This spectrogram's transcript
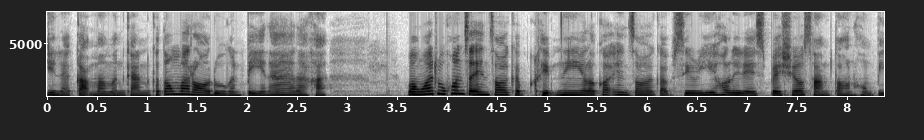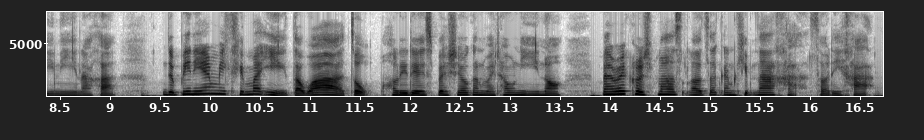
กินเนี่ยกลับมาเหมือนกัน ก็ต้องมารอดูกันปีหน้านะคะ หวังว่าทุกคนจะ enjoy กับคลิปนี้ แล้วก็ enjoy กับซีรีส์ Holiday Special 3 ตอนของปีนี้นะคะ เดี๋ยวปีนี้ยังมีคลิปมาอีก แต่ว่าจบ Holiday Special กันไว้เท่านี้เนาะ Merry Christmas เราเจอกันคลิปหน้าค่ะ สวัสดีค่ะ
